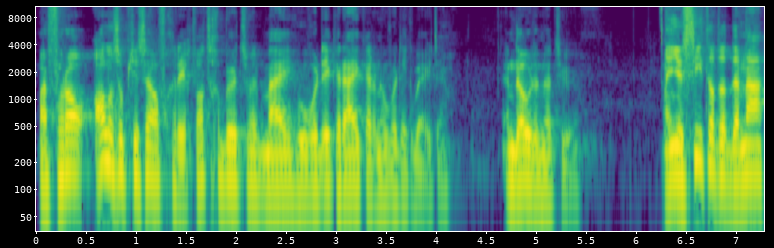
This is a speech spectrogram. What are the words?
Maar vooral alles op jezelf gericht. Wat gebeurt er met mij? Hoe word ik rijker en hoe word ik beter? Een dode natuur. En je ziet dat het daarna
